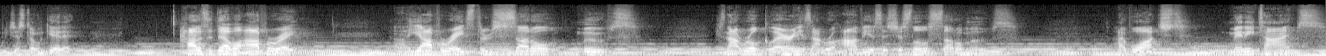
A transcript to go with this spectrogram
We just don't get it. How does the devil operate? Uh, he operates through subtle moves. He's not real glaring, he's not real obvious, it's just little subtle moves. I've watched many times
